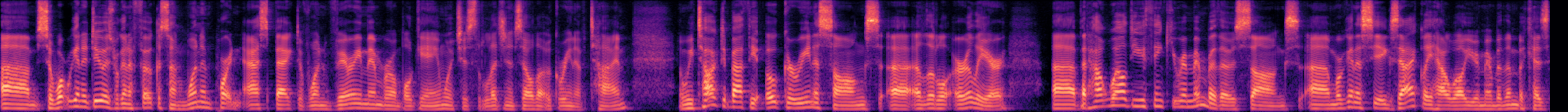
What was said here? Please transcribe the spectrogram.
Um, so, what we're going to do is we're going to focus on one important aspect of one very memorable game, which is The Legend of Zelda Ocarina of Time. And we talked about the Ocarina songs uh, a little earlier. Uh, but how well do you think you remember those songs? Um, we're going to see exactly how well you remember them because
